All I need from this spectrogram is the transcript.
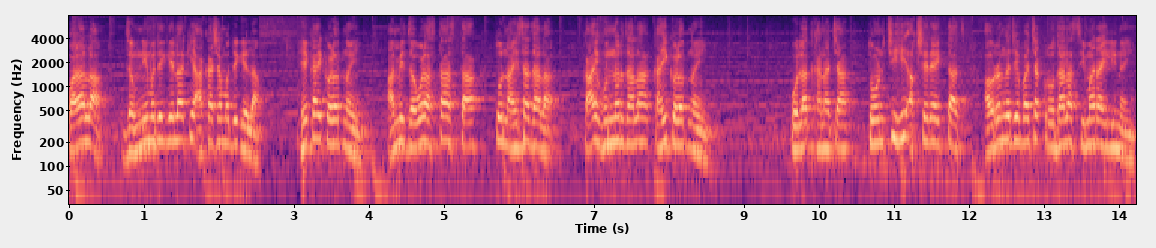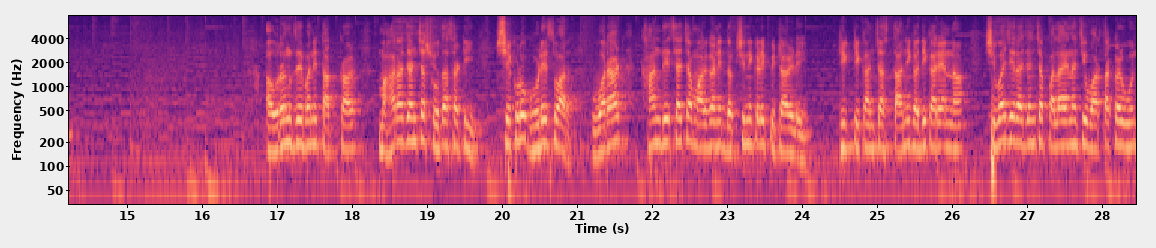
पळाला जमिनीमध्ये गेला की आकाशामध्ये गेला. हे काही कळत नाही. आम्ही जवळ असता असता तो नाहीसा झाला. काय हुन्नर झाला काही कळत नाही. पोलाद खानाच्या तोंडची ही अक्षरे ऐकताच औरंगजेबाच्या क्रोधाला सीमा राहिली नाही. औरंगजेबाने तात्काळ महाराजांच्या शोधासाठी शेकडो घोडेस्वार वराड खानदेशाच्या मार्गाने दक्षिणेकडे पिटाळले. ठिकठिकाणच्या स्थानिक अधिकाऱ्यांना शिवाजीराजांच्या पलायनाची वार्ता कळवून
